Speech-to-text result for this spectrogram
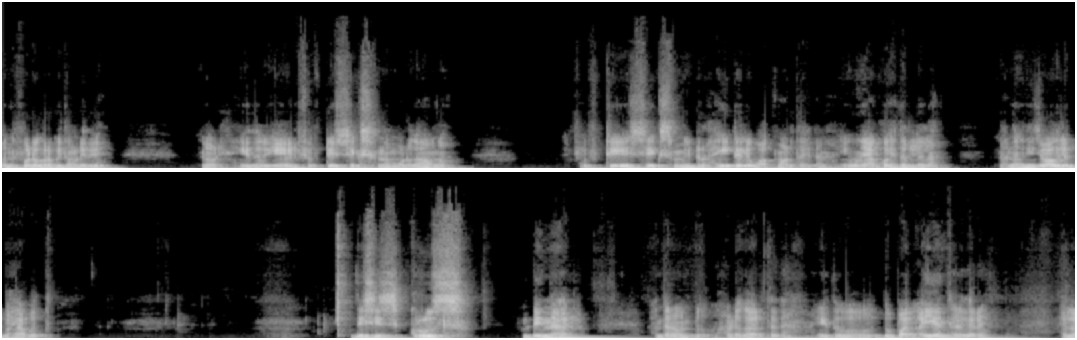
ಒಂದು ಫೋಟೋಗ್ರಫಿ ತೊಗೊಂಡಿದ್ವಿ. ನೋಡಿ, ಇದು ಏಯ್ಟ್ ಫಿಫ್ಟಿ ಸಿಕ್ಸ್ ನಮ್ಮ ಹುಡುಗ ಅವನು. ಫಿಫ್ಟಿ ಸಿಕ್ಸ್ ಮೀಟ್ರ್ ಹೈಟಲ್ಲಿ ವಾಕ್ ಮಾಡ್ತಾ ಇದ್ದಾನೆ. ಇವನು ಯಾಕೋ ಹೆದರಲಿಲ್ಲ? ನನಗೆ ನಿಜವಾಗ್ಲೂ ಭಯ ಬಂತು ದಿಸ್ ಈಸ್ ಕ್ರೂಸ್ ಡಿನ್ನರ್ ಅಂದರೆ ಒಂದು ಹಡಗ ಇರ್ತದೆ. ಇದು ದುಬೈ ಐ ಅಂತ ಹೇಳಿದ್ದಾರೆ. ಎಲ್ಲ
